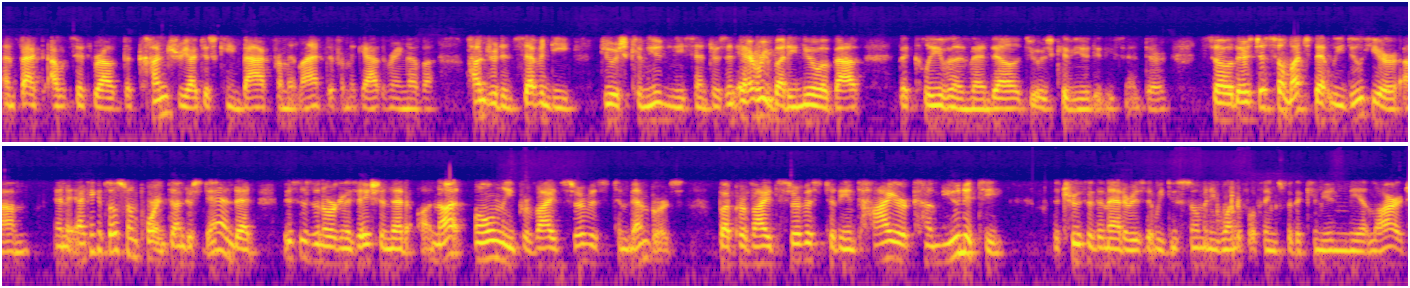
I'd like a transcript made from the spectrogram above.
In fact, I would say throughout the country. I just came back from Atlanta from a gathering of 170 Jewish community centers, and everybody knew about the Cleveland Mandel Jewish Community Center. So there's just so much that we do here. Um, and I think it's also important to understand that this is an organization that not only provides service to members, but provides service to the entire community the truth of the matter is that we do so many wonderful things for the community at large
